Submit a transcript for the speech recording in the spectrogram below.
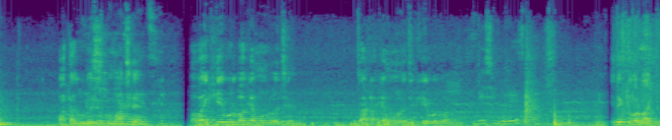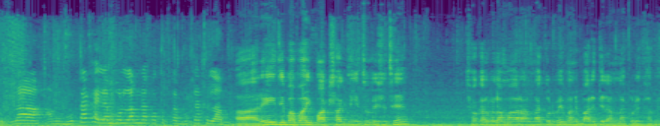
পাতাগুলো এরকম আছে। বাবাই খেয়ে বলবা কেমন হয়েছে চাটা কেমন হয়েছে খেয়ে বলবা। বেশি ভরে গেছে দেখতে পারবা একটু? না আমি ভুট্টা খাইলাম বললাম না কতটা ভুট্টা খেলাম। আর এই যে বাবাই পাট শাক নিয়ে চলে এসেছে। সকালবেলা মা রান্না করবে মানে বাড়িতে রান্না করে খাবে।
